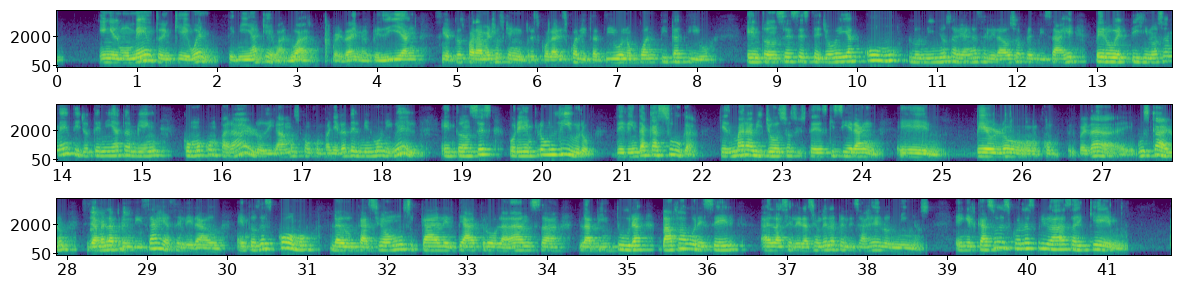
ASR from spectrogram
en el momento en que, bueno, tenía que evaluar, ¿verdad? Y me pedían ciertos parámetros que en preescolar es cualitativo, no cuantitativo, entonces este, yo veía cómo los niños habían acelerado su aprendizaje, pero vertiginosamente, y yo tenía también cómo compararlo, digamos, con compañeras del mismo nivel. Entonces, por ejemplo, un libro de Linda Kazuga, que es maravilloso, si ustedes quisieran eh, verlo, ¿verdad? Eh, buscarlo, se llama el aprendizaje acelerado. Entonces, cómo la educación musical, el teatro, la danza, la pintura, va a favorecer a la aceleración del aprendizaje de los niños. En el caso de escuelas privadas hay que,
